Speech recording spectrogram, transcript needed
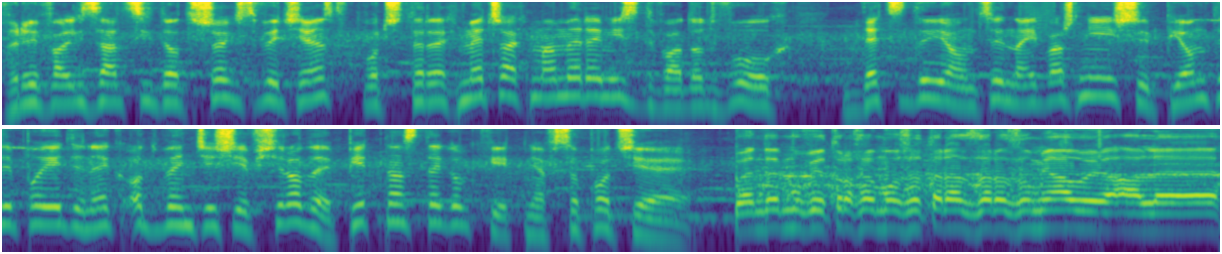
W rywalizacji do trzech zwycięstw po czterech meczach mamy remis 2 do 2. Decydujący, najważniejszy piąty pojedynek odbędzie się w środę 15 kwietnia w Sopocie. Będę, mówię, trochę może teraz zarozumiały, ale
